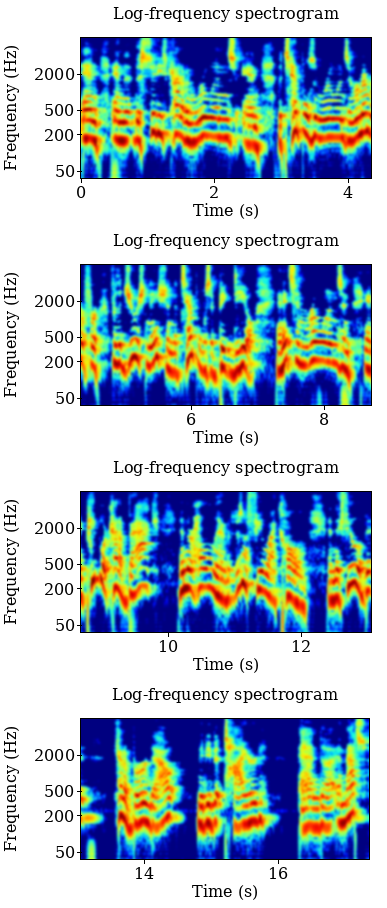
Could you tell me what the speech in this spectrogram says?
and and the, the, city's kind of in ruins and the temple's in ruins and remember for for the jewish nation the temple was a big deal and it's in ruins and and people are kind of back in their homeland but it doesn't feel like home and they feel a bit kind of burned out maybe a bit tired and uh, and that's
